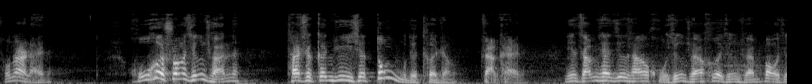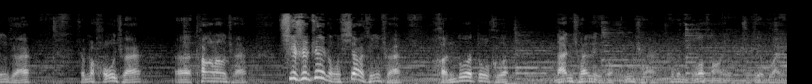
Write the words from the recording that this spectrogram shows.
从那儿来的。虎鹤双形拳呢，它是根据一些动物的特征展开的。你咱们现在经常有虎形拳、鹤形拳、豹形拳，什么猴拳、呃螳螂拳，其实这种象形拳很多都和南拳里的红拳它的模仿有直接关系。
